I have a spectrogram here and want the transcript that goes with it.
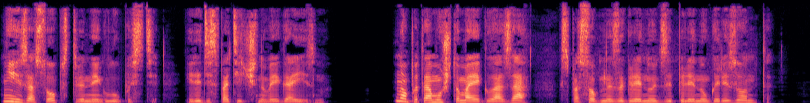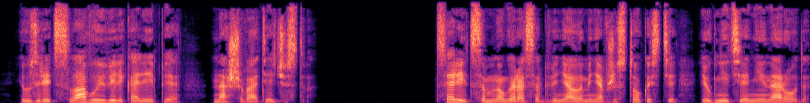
Не из-за собственной глупости или деспотичного эгоизма, но потому что мои глаза способны заглянуть за пелену горизонта, и узреть славу и великолепие нашего Отечества. Царица много раз обвиняла меня в жестокости и угнетении народа,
